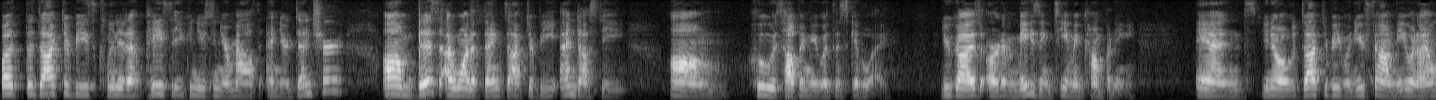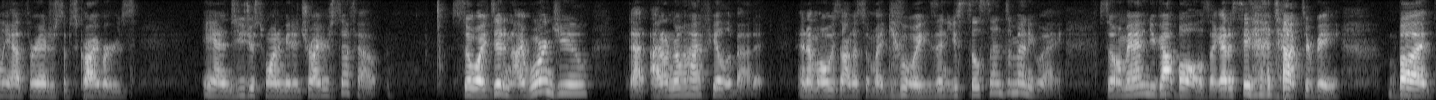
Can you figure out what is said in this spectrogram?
but the Dr. B's Clean It Up paste that you can use in your mouth and your denture. Um, this, I want to thank Dr. B and Dusty um, who is helping me with this giveaway. You guys are an amazing team and company. And, you know, Dr. B, when you found me when I only had 300 subscribers, and you just wanted me to try your stuff out. So I did, and I warned you that I don't know how I feel about it. And I'm always honest with my giveaways, and you still sent them anyway. So, man, you got balls. I got to say that, Dr. B. But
